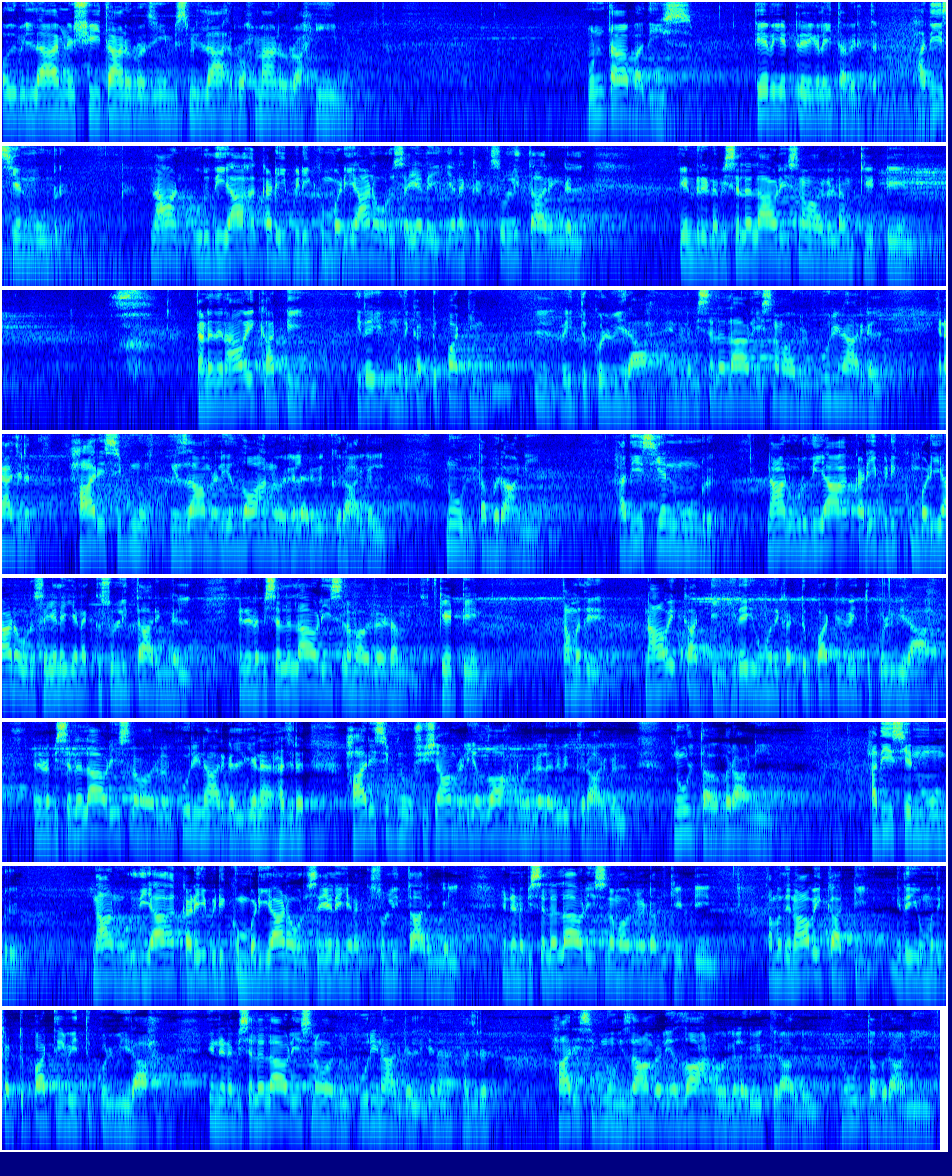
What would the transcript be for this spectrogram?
أعوذ بالله من الشيطان الرجيم بسم الله الرحمن الرحيم முன்தாப் ஹதீஸ் தேவையற்றவைகளை தவிர்த்தல் ஹதீஸ் எண் மூன்று நான் உறுதியாக கடைபிடிக்கும்படியான ஒரு செயலை எனக்கு சொல்லித்தாருங்கள் என்று நபி ஸல்லல்லாஹு அலைஹி வஸல்லம் அவர்களிடம் கேட்டேன் தனது நாவை காட்டி இதை உமது கட்டுப்பாட்டின் கீழ் வைத்துக் கொள்வீரா என்று நபி ஸல்லல்லாஹு அலைஹி வஸல்லம் அவர்கள் கூறினார்கள் என ஹஜ்ரத் ஹாரிஸ் இப்னு நிசாம் ரலியல்லாஹன் அவர்கள் அறிவிக்கிறார்கள். நூல் தபுரானி. ஹதீஸ் எண் மூன்று. நான் உறுதியாக கடைபிடிக்கும்படியான ஒரு செயலை எனக்கு சொல்லித்தாருங்கள் என்று நபி சல்லா அலி இஸ்லாம் அவர்களிடம் கேட்டேன். தமது நாவை காட்டி இதை உமது கட்டுப்பாட்டில் வைத்துக் கொள்வீரா என நபி சல்லா அலி இஸ்லாம் அவர்கள் கூறினார்கள் என ஹஜ்ரத் ஹாரிஸ் இப்னு ஷிஷாம் ரலி அல்லாஹன் அவர்கள் அறிவிக்கிறார்கள். நூல் தபரானி. ஹதீஸ் எண் மூன்று. நான் உறுதியாக கடைபிடிக்கும்படியான ஒரு செயலை எனக்கு சொல்லித்தாருங்கள் என்று நபி ஸல்லல்லாஹு அலிஸ்லாம் அவர்களிடம் கேட்டேன். தமது நாவை காட்டி இதை உமது கட்டுப்பாட்டில் வைத்துக் கொள்வீரா என்று நபி ஸல்லல்லாஹு அலிஸ்லாம் அவர்கள் கூறினார்கள் என ஹஜரத் ஹாரிஸ் இப்னு ஹிசாம் அலி அல்லாஹன் அவர்கள் அறிவிக்கிறார்கள். நூல் தபுரானி.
